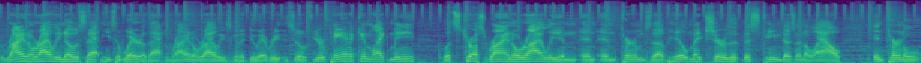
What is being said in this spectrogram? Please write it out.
Ryan O'Reilly knows that and he's aware of that, and Ryan O'Reilly's going to do every. So if you're panicking like me, let's trust Ryan O'Reilly in, in, in terms of he'll make sure that this team doesn't allow internal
